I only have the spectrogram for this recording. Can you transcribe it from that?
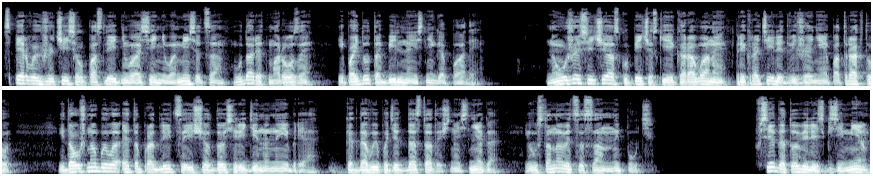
С первых же чисел последнего осеннего месяца ударят морозы и пойдут обильные снегопады. Но уже сейчас купеческие караваны прекратили движение по тракту и должно было это продлиться еще до середины ноября, когда выпадет достаточно снега и установится санный путь. Все готовились к зиме,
